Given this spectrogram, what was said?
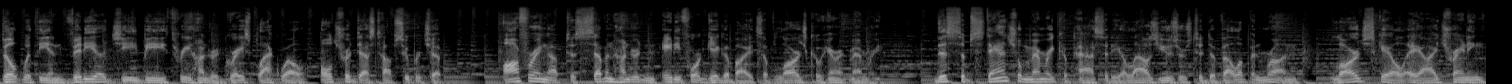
built with the NVIDIA GB300 Grace Blackwell Ultra Desktop Superchip offering up to 784 gigabytes of large coherent memory. This substantial memory capacity allows users to develop and run large-scale AI training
